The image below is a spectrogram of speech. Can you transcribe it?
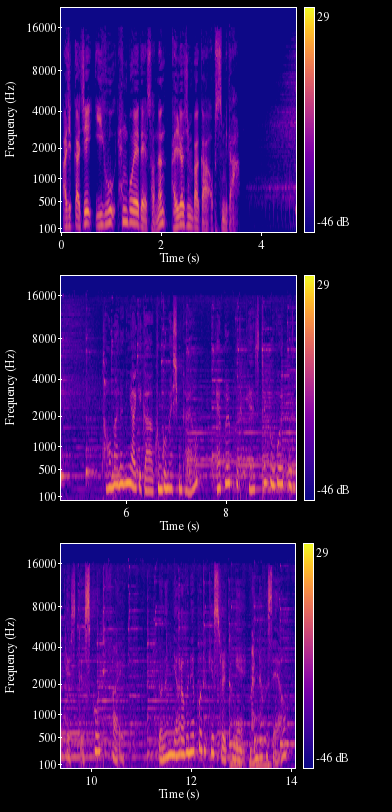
아직까지 이후 행보에 대해서는 알려진 바가 없습니다. 더 많은 이야기가 궁금하신가요? Apple Podcast, Google Podcast, Spotify 또는 여러분의 podcast를 통해 만나보세요.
